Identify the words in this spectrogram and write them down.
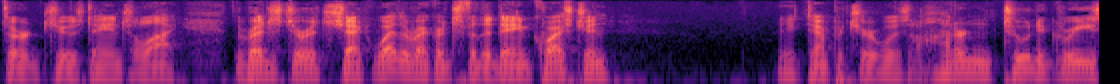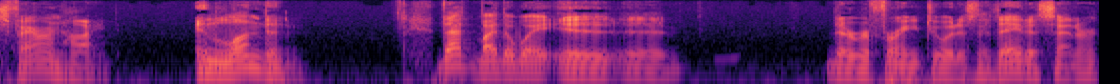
third Tuesday in July. The register had checked weather records for the day in question. The temperature was 102 degrees Fahrenheit in London. That, by the way, is uh, they're referring to it as a data center.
